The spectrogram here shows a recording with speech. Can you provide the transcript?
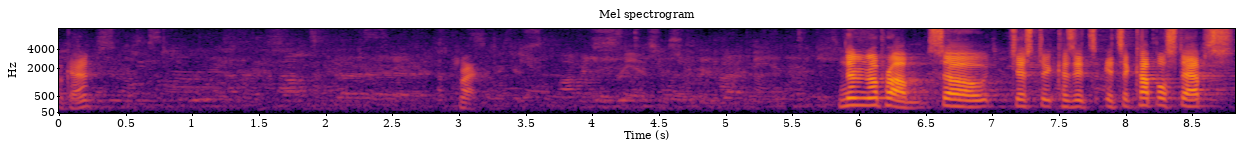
okay. Right. No, no, no problem. So just because it's, it's a couple steps,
